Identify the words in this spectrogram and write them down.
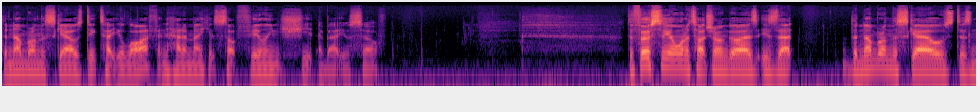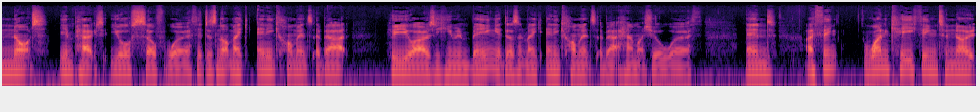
the number on the scales dictate your life and how to make it stop feeling shit about yourself. The first thing I want to touch on, guys, is that the number on the scales does not impact your self worth. It does not make any comments about who you are as a human being. It doesn't make any comments about how much you're worth. And I think one key thing to note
